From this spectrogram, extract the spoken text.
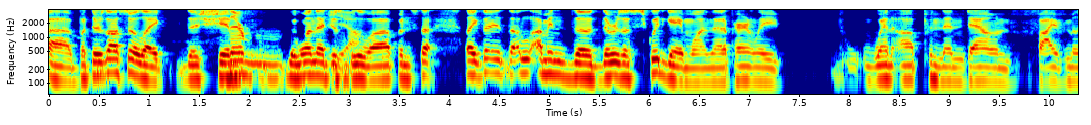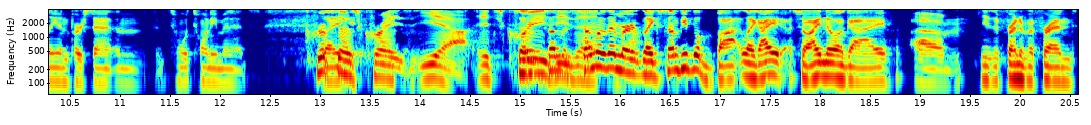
Uh, but there's also like the shib, They're- the one that just yeah. blew up and stuff. Like, there, the, I mean, the there was a Squid Game one that apparently went up and then down five million percent in twenty minutes. Crypto's crazy. Yeah, it's crazy. some some that- of them are like some people buy like I so I know a guy um he's a friend of a friend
